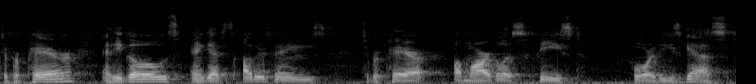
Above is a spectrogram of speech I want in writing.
to prepare, and he goes and gets other things to prepare a marvelous feast for these guests.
